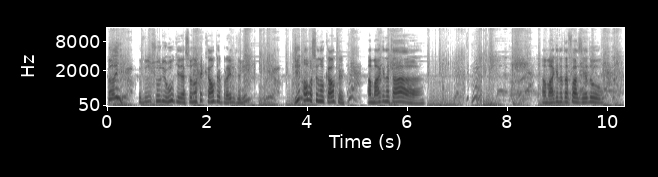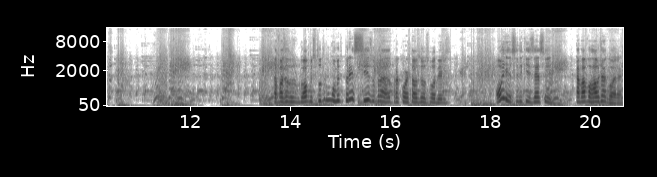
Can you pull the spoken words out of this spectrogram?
Ai! Eu fiz o Shoryuken, ele acionou até counter pra ele, entendeu? De novo acionou counter. A máquina tá... A máquina tá fazendo Tá fazendo os golpes tudo no momento preciso pra, pra cortar os seus poderes. Olha, se ele quisesse, acabava o round agora.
